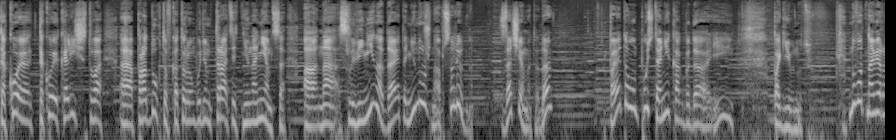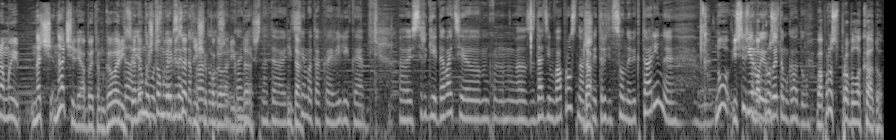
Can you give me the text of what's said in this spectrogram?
такое, такое количество а, продуктов, которые мы будем тратить не на немца, а на славянина, да, это не нужно абсолютно. Зачем это, да? Поэтому пусть они как бы, да, и погибнут. Ну вот, наверное, мы нач- начали об этом говорить. Да, я, я думаю, что мы обязательно, обязательно еще поговорим. Конечно, да. да. Тема такая великая. Э, Сергей, давайте зададим вопрос нашей да. традиционной викторины. Ну, естественно, Первый вопрос, в этом году. Вопрос про блокаду.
